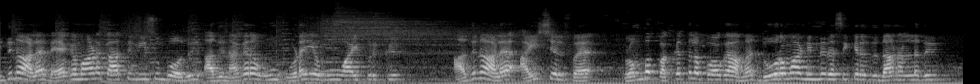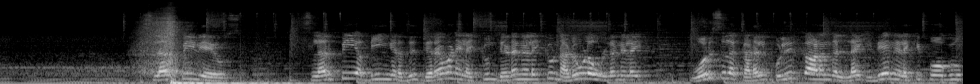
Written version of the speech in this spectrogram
இதனால வேகமான காற்று வீசும்போது அது நகரவும் உடையவும் வாய்ப்பு இருக்கு. அதனால ஐஸ் ஷெல்ஃபை ரொம்ப பக்கத்துல போகாம தூரமா நின்று ரசிக்கிறது தான் நல்லது. ஸ்லர்பி வேவ்ஸ் ஸ்லர்பி அப்படிங்கிறது திரவ நிலைக்கும் திடநிலைக்கும் நடுவுல உள்ள நிலை. ஒரு சில கடல் குளிர்காலங்களில் இதே நிலைக்கு போகும்.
